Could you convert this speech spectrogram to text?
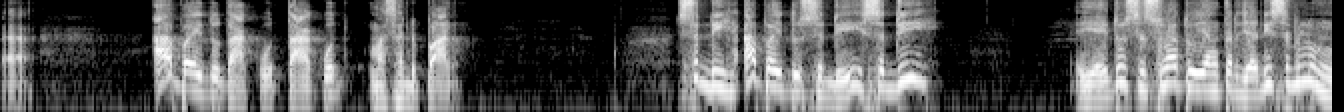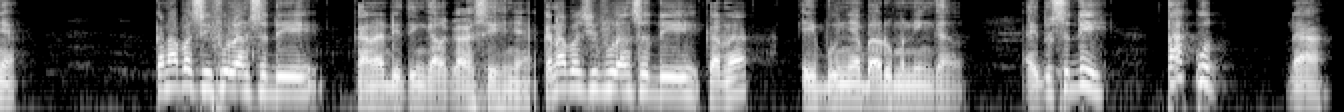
nah, apa itu takut takut masa depan Sedih, apa itu sedih? Sedih yaitu sesuatu yang terjadi sebelumnya. Kenapa si fulan sedih? Karena ditinggal kasihnya. Kenapa si fulan sedih? Karena ibunya baru meninggal. Nah, itu sedih, takut. Nah,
